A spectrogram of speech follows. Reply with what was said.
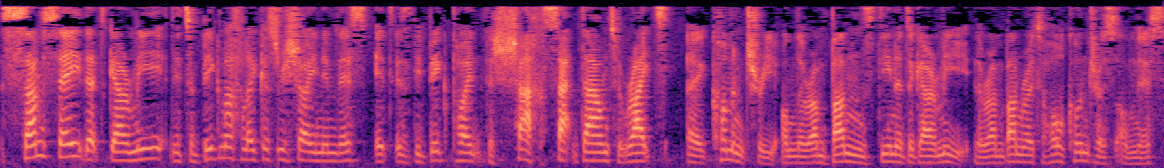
some say that Garmi, it's a big machlokas rishonim this, it is the big point, the Shach sat down to write a commentary on the Ramban's Dina de Garmi. The Ramban wrote a whole kuntras on this,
